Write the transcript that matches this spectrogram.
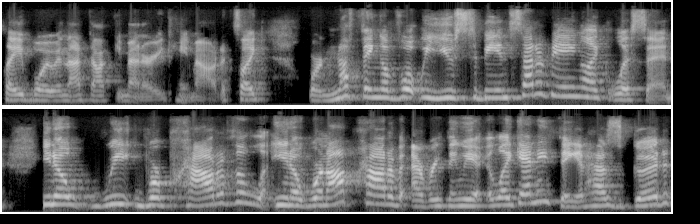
Playboy when that documentary came out. It's like we're nothing of what we used to be instead of being like, listen, you know, we we're proud of the you know, we're not proud of everything. We like anything. It has good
